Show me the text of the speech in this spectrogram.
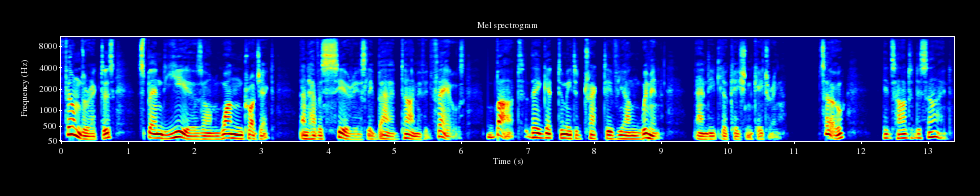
Film directors spend years on one project and have a seriously bad time if it fails, but they get to meet attractive young women and eat location catering. So, it's hard to decide.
